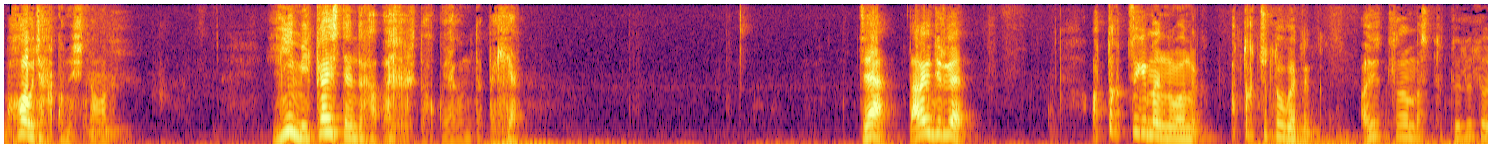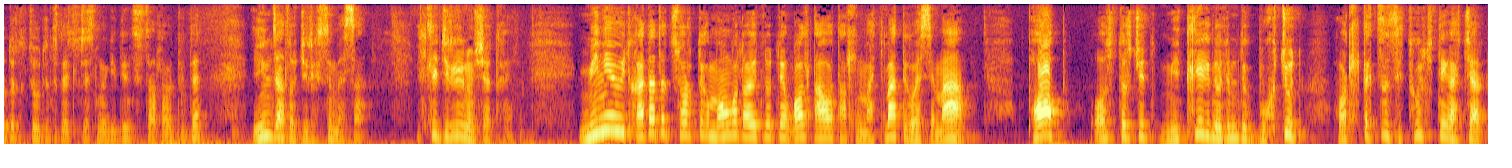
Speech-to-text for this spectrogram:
нохоо гэж харахгүй нэш намайг ийм эгоист амьдрахаа болох хэрэгтэй байхгүй яг үүндээ балиар За дараагийн жиргээ отго цэг юм нөгөө нэг отгочлуу гэдэг нэг оюутлогын бас төлөөлөл удирдах зөвлөлтөд ажиллаж байсан нэг эдийн засгийн залуу байдаг те. Энэ залуу жиргсэн байсан. Эхлээд жиргэгийг уншаад тах юм. Миний үед гадаадд сурдаг монгол оюутнуудын гол давуу тал нь математик байсан юм аа. Поп, улс төрчид мэдлэгийг нөлөмдөг бүхчүүд худалдагдсан сэтгүүлчдийн ачаар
